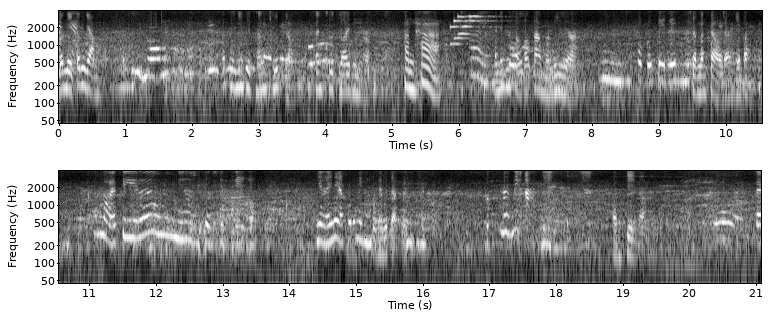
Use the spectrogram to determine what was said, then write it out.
บะหมี่ต้มยอันนี้คือทั้งชุดเหรอทั้งชุดร้อยหนึ่งเหรอำพันห้าอันนี้คือเขาตั้งมันนี่เลยเหรออืมปกติเลยมันแต่มันเก่าแล้วนี่ปะหลายปีแล้วมันเนี่ยเกือบสิบปีเลยอย่างไรเนี่ยเขาก็มีทั้งเซ็ไม่ตรู้จักเลย มันไม่อ่านเนี่ยอย่างเงี้ยของจีนเหรอโอ้แต่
